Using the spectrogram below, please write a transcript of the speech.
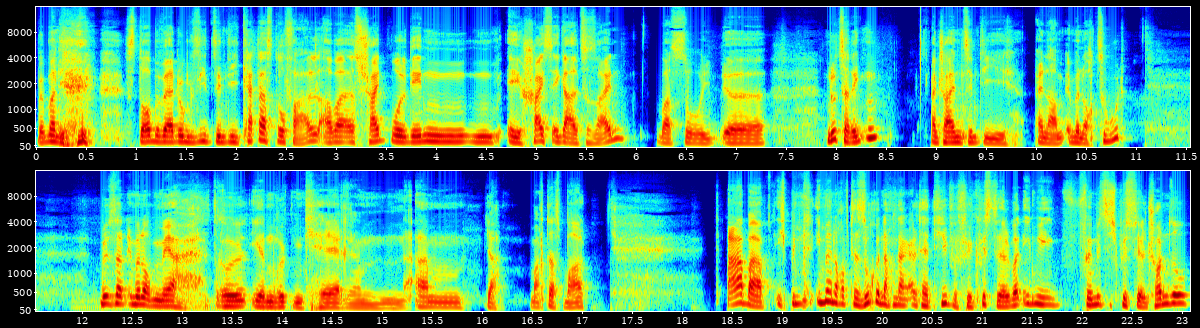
wenn man die Store-Bewertungen sieht, sind die katastrophal, aber es scheint wohl denen ey, scheißegal zu sein, was so äh, Nutzer denken. Anscheinend sind die Einnahmen immer noch zu gut. Müssen dann immer noch mehr ihren Rücken kehren. Ähm, ja, macht das mal. Aber ich bin immer noch auf der Suche nach einer Alternative für Quizduell, weil irgendwie vermisse ich Quizduell schon so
